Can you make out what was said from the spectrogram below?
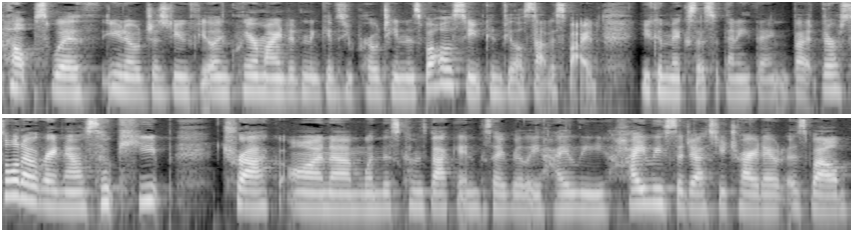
helps with, you know, just you feeling clear minded and it gives you protein as well. So you can feel satisfied. You can mix this with anything, but they're sold out right now. So keep track on um, when this comes back in because I really highly, highly suggest you try it out as well.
